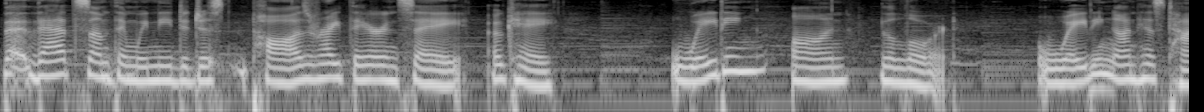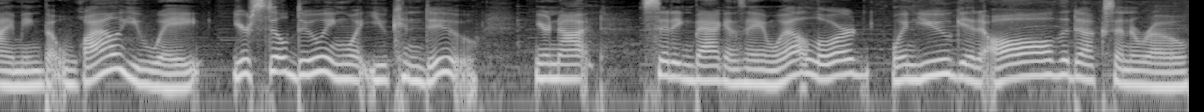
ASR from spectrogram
That, that's something we need to just pause right there and say, okay, waiting on the Lord, waiting on His timing. But while you wait, you're still doing what you can do. You're not sitting back and saying, well, Lord, when you get all the ducks in a row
